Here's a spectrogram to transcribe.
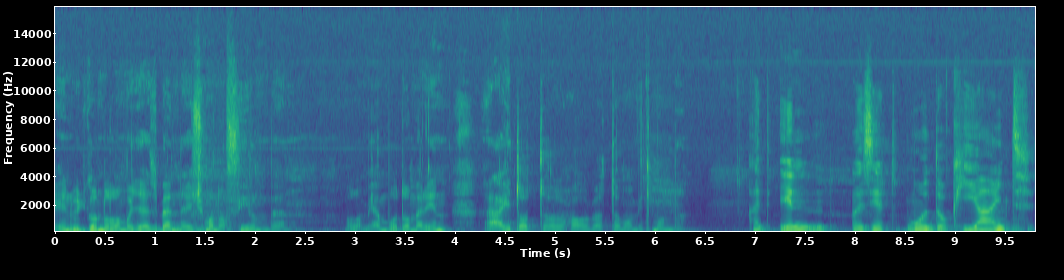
én úgy gondolom, hogy ez benne is van a filmben valamilyen módon, mert én állítattal hallgattam, amit mondott. Hát én azért mondok hiányt.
